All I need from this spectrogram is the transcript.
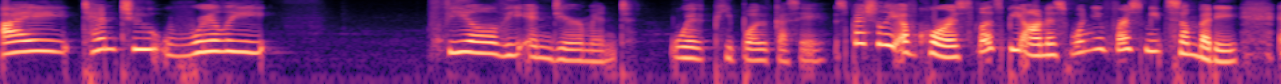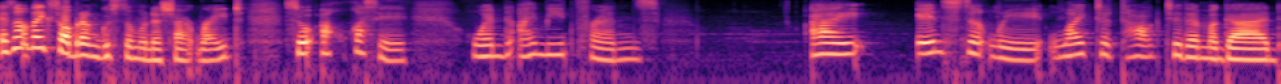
I tend to really feel the endearment with people kasi. Especially, of course, let's be honest, when you first meet somebody, it's not like sobrang gusto mo na siya, right? So, ako kasi, when I meet friends, I instantly like to talk to them agad,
